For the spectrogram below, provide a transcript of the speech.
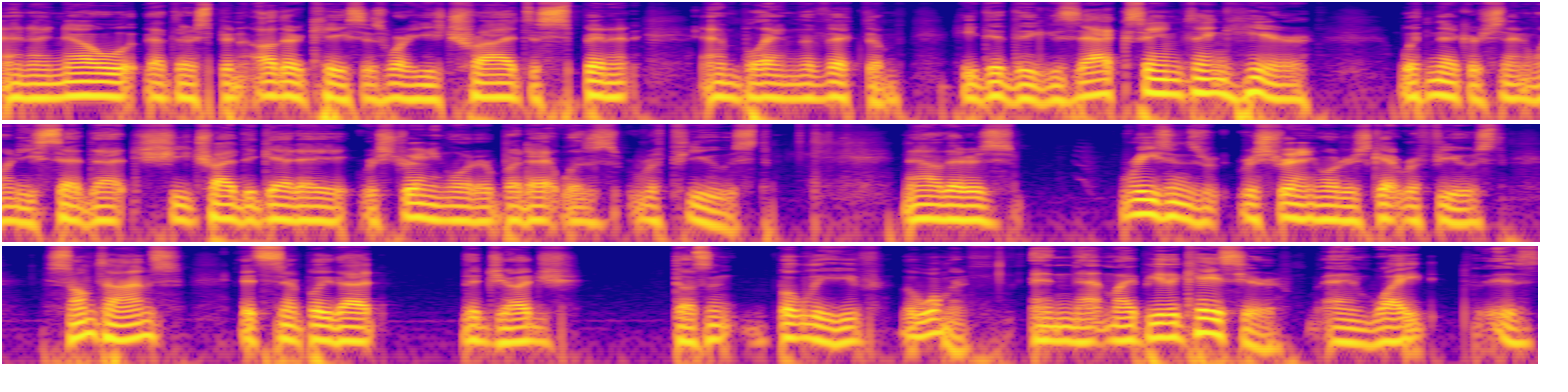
And I know that there's been other cases where he tried to spin it and blame the victim. He did the exact same thing here with Nickerson when he said that she tried to get a restraining order, but it was refused. Now, there's reasons restraining orders get refused. Sometimes it's simply that the judge doesn't believe the woman. And that might be the case here. And White is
